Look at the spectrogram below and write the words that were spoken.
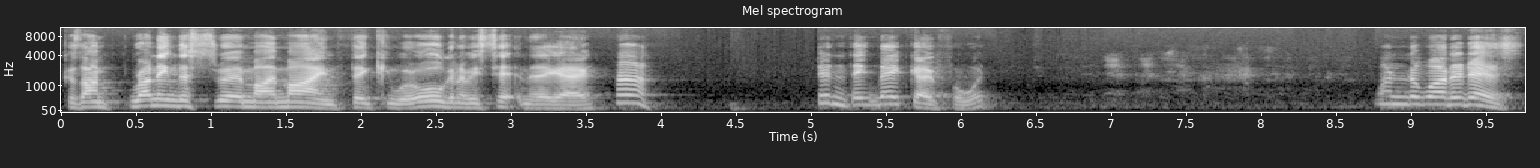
because I'm running this through in my mind, thinking we're all going to be sitting there going, huh, didn't think they'd go forward. Wonder what it is.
